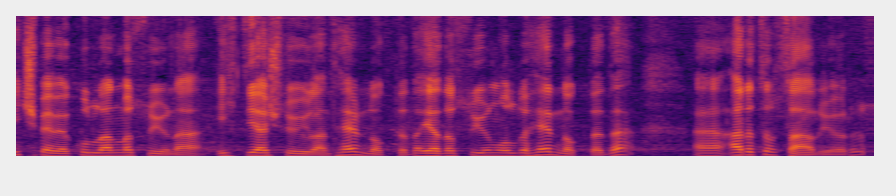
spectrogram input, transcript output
içme ve kullanma suyuna ihtiyaç duyulan her noktada ya da suyun olduğu her noktada e, arıtım sağlıyoruz.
